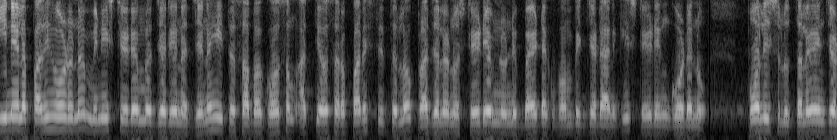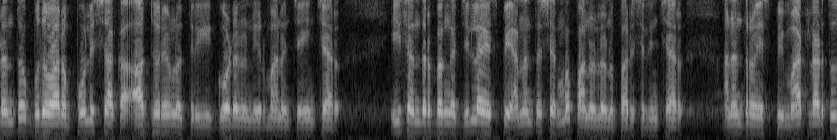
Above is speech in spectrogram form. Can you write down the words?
ఈ నెల పదిహేడున మినీ స్టేడియంలో జరిగిన జనహిత సభ కోసం అత్యవసర పరిస్థితుల్లో ప్రజలను స్టేడియం నుండి బయటకు పంపించడానికి స్టేడియం గోడను పోలీసులు తొలగించడంతో బుధవారం పోలీస్ శాఖ ఆధ్వర్యంలో తిరిగి గోడను నిర్మాణం చేయించారు. ఈ సందర్భంగా జిల్లా ఎస్పీ అనంత శర్మ పనులను పరిశీలించారు. అనంతరం ఎస్పీ మాట్లాడుతూ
